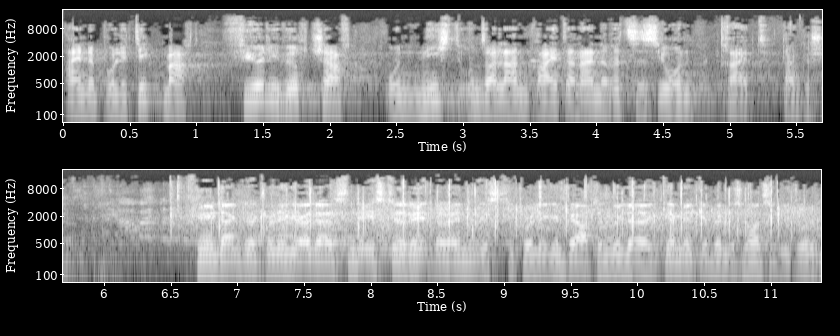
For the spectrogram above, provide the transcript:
eine Politik macht für die Wirtschaft und nicht unser Land weiter in eine Rezession treibt. Danke schön. Vielen Dank, Herr Kollege Oellers. Nächste Rednerin ist die Kollegin Beate Müller-Gemmicke, Bündnis 90 Die Grünen.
